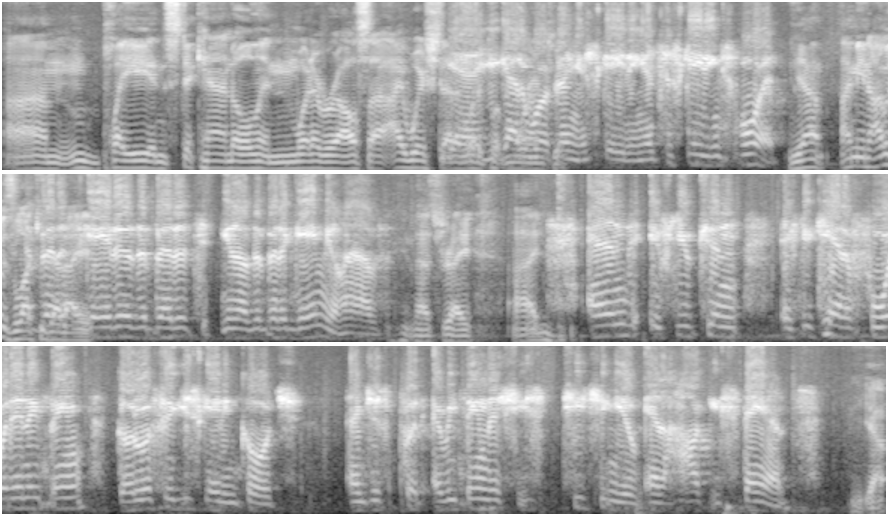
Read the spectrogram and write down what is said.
um, play and stick handle and whatever else. I, I wish that I yeah, would have you put got to more work into on it. your skating. It's a skating sport. Yeah, I mean, I was lucky the better that I. skater, the better t- you know, the better game you'll have. That's right. Uh, And if you can, if you can't afford anything, go to a figure skating coach and just put everything that she's teaching you in a hockey stance, yeah.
